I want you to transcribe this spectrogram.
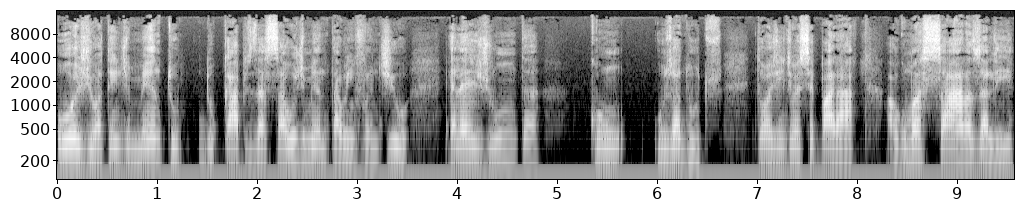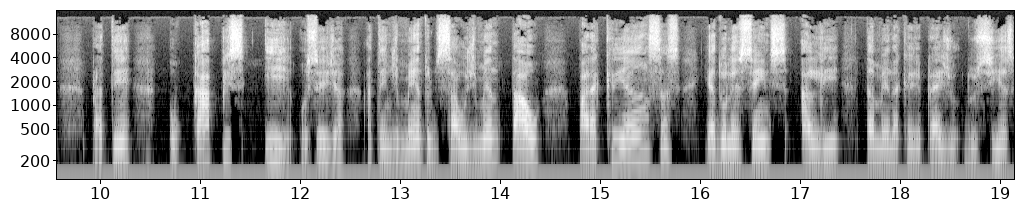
Hoje, o atendimento do CAPS da saúde mental infantil, ela é junta com os adultos. Então a gente vai separar algumas salas ali para ter o CAPS I, ou seja, atendimento de saúde mental para crianças e adolescentes ali também naquele prédio do CIAS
